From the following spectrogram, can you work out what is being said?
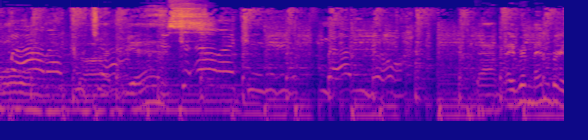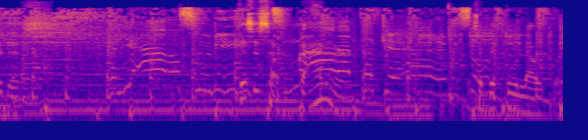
Oh yes! Damn, I remember this. This is a banger. It's a bit too loud though.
